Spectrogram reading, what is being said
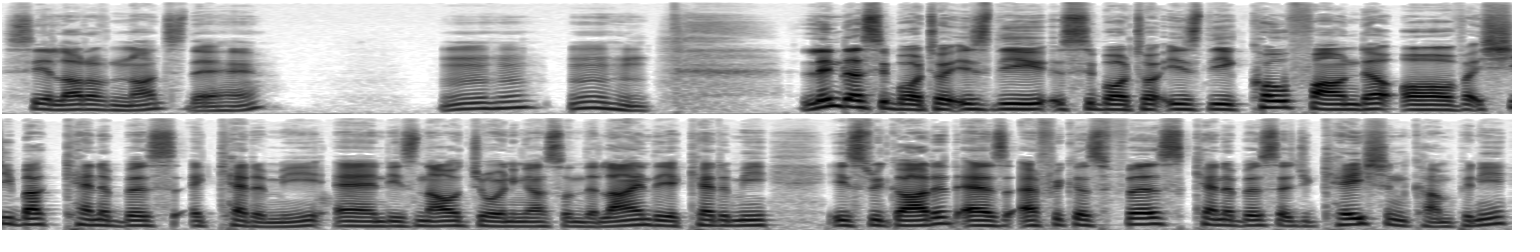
See a lot of nods there, huh? Mm-hmm. Mm-hmm. Linda Siboto is the Siboto is the co-founder of Cheeba Cannabis Academy and is now joining us on the line. The academy is regarded as Africa's first cannabis education company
